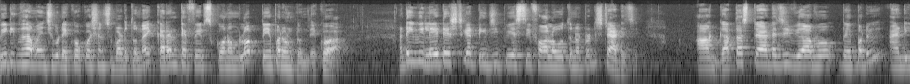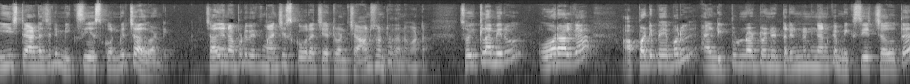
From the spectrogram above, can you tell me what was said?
వీటికి సంబంధించి కూడా ఎక్కువ క్వశ్చన్స్ పడుతున్నాయి. కరెంట్ అఫైర్స్ కోణంలో పేపర్ ఉంటుంది ఎక్కువగా. అంటే ఇవి లేటెస్ట్గా టీజీపీఎస్సీ ఫాలో అవుతున్నటువంటి స్ట్రాటజీ ఆ గత స్ట్రాటజీ విఆర్ఓ పేపర్ అండ్ ఈ స్ట్రాటజీని మిక్స్ చేసుకొని మీరు చదవండి. చదివినప్పుడు మీకు మంచి స్కోర్ వచ్చేటువంటి ఛాన్స్ ఉంటుంది అనమాట సో ఇట్లా మీరు ఓవరాల్గా అప్పటి పేపరు అండ్ ఇప్పుడున్నటువంటి ట్రెండ్ని కనుక మిక్స్ చేసి చదివితే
